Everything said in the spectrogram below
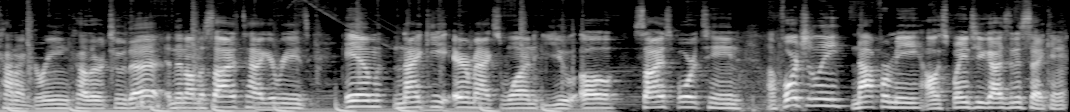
kind of green color to that. And then on the size tag, it reads M Nike Air Max 1 UO size 14 unfortunately not for me. I'll explain to you guys in a second.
